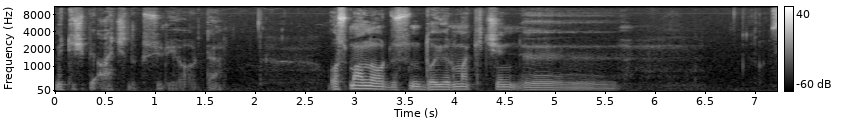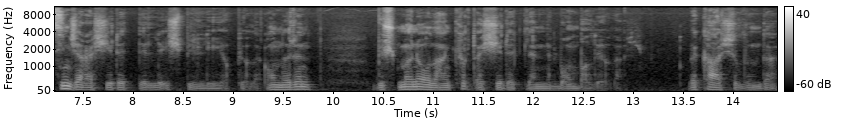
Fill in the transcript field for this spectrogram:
Müthiş bir açlık sürüyor orada. Osmanlı ordusunu doyurmak için e, Sincar aşiretleriyle işbirliği yapıyorlar. Onların düşmanı olan Kürt aşiretlerini bombalıyorlar. Ve karşılığında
